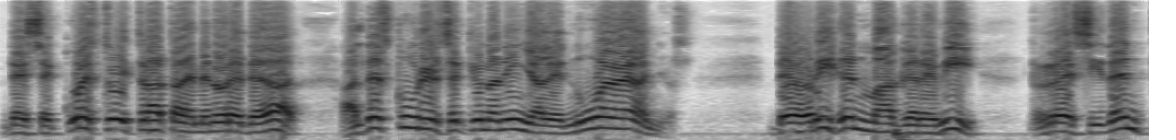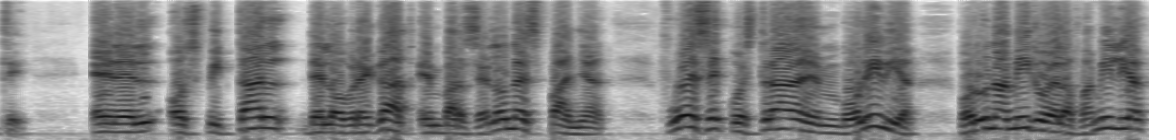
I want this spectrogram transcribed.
de secuestro y trata de menores de edad, al descubrirse que una niña de 9 años, de origen magrebí, residente en el Hospital del Obregat en Barcelona, España, fue secuestrada en Bolivia por un amigo de la familia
